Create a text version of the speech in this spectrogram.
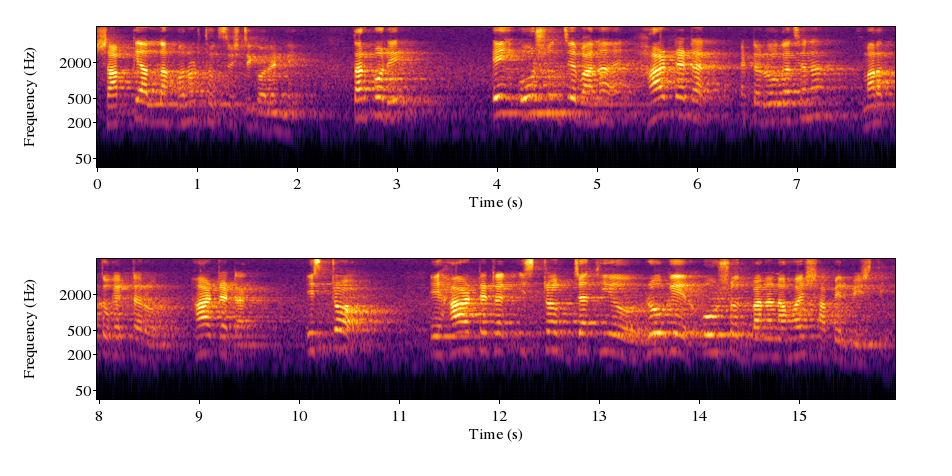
সাপকে আল্লাহ অনর্থক সৃষ্টি করেননি। তারপরে এই ঔষধ যে বানায় হার্ট অ্যাটাক একটা রোগ আছে না? মারাত্মক একটা রোগ হার্ট অ্যাটাক স্ট্রক এই হার্ট অ্যাটাক স্ট্রোক জাতীয় রোগের ঔষধ বানানো হয় সাপের বিষ দিয়ে।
